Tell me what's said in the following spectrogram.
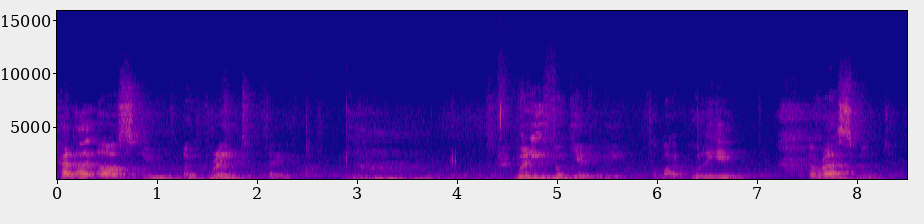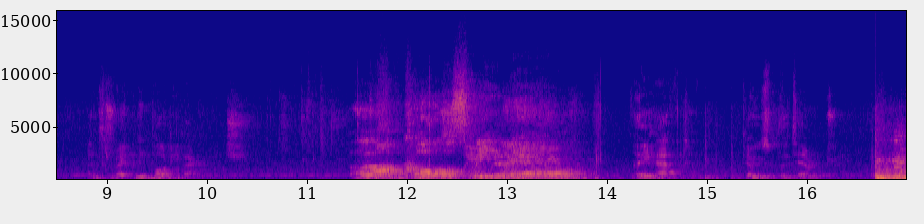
Can I ask you a great favour? Will you forgive me for my bullying, harassment, and threatening body language? Of course we will. They have to. Goes with the territory.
